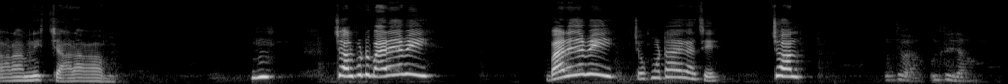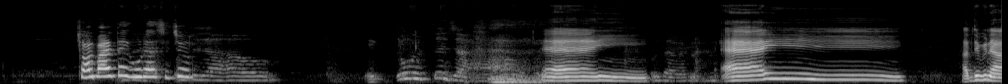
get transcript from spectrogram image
আরাম নিচ্ছে আরাম হুম, চল পুটু বাইরে যাবি? বাইরে যাবি? চোখ মোটা হয়ে গেছে। চল। উল্টে যাও চল বাইরে থেকে ঘুরে আসি চল। এই হাত দিবি না?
